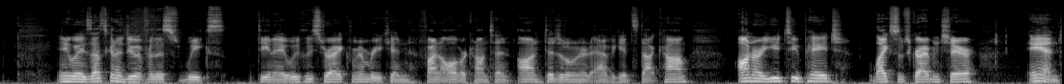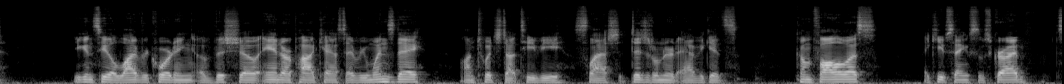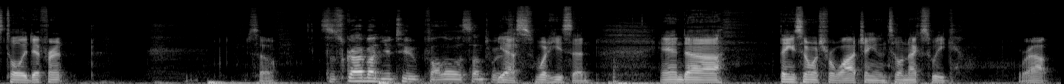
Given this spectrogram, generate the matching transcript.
anyways, that's going to do it for this week's DNA Weekly Strike. Remember, you can find all of our content on digitalnerdadvocates.com, on our YouTube page. Like, subscribe, and share. And you can see a live recording of this show and our podcast every Wednesday on twitch.tv slash digital nerd advocates. Come follow us. I keep saying subscribe. It's totally different. So, Subscribe on YouTube. Follow us on Twitch. Yes, what he said. And uh, thank you so much for watching. And until next week, we're out.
